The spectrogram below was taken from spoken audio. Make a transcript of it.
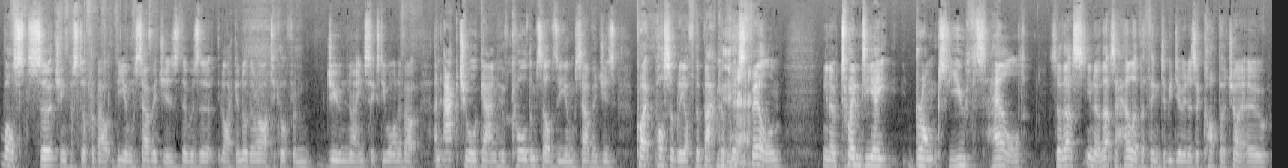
whilst searching for stuff about the Young Savages, there was a like another article from June 1961 about an actual gang who've called themselves the Young Savages, quite possibly off the back of this Yeah. film. You know, 28 Bronx youths held. So that's you know that's a hell of a thing to be doing as a copper trying to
